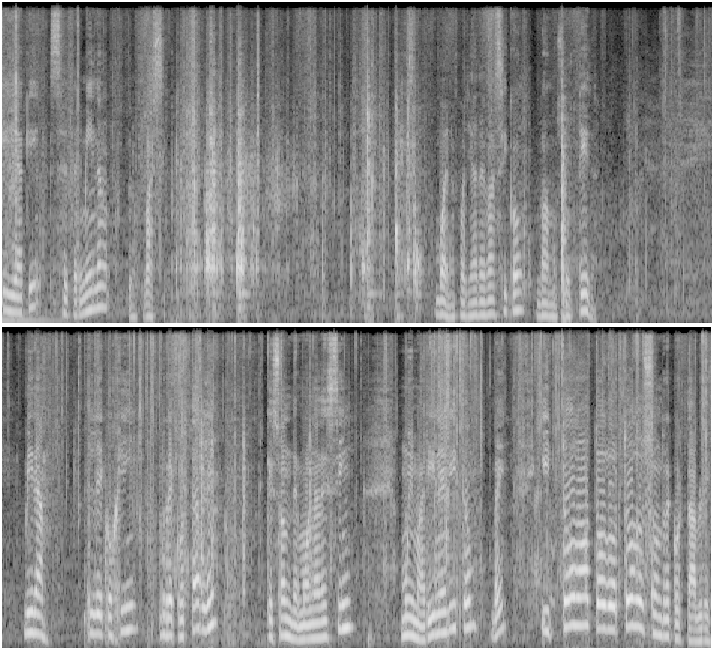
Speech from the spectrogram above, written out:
Y aquí se terminan los básicos bueno pues ya de básico vamos surtida. Mira le cogí recortables que son de mona de zinc muy marinerito ¿veis? y todo todo todo son recortables.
